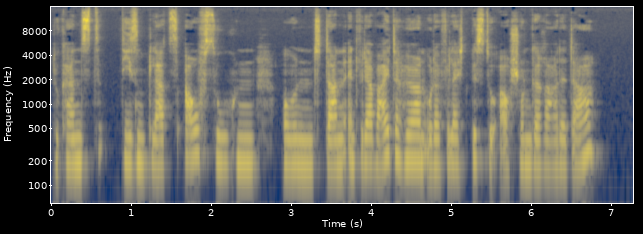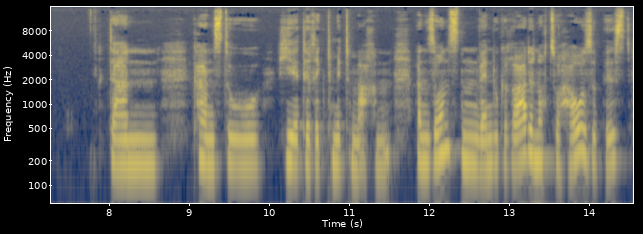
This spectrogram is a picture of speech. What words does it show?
Du kannst diesen Platz aufsuchen und dann entweder weiterhören oder vielleicht bist du auch schon gerade da dann kannst du hier direkt mitmachen. Ansonsten, wenn du gerade noch zu Hause bist,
